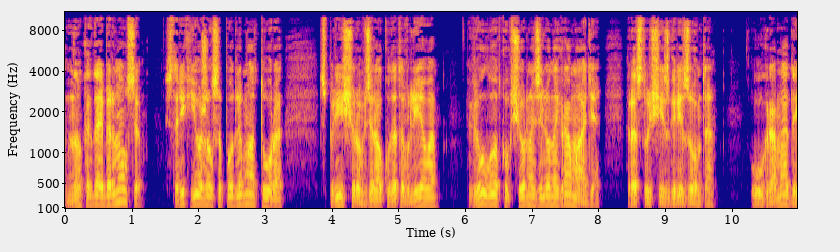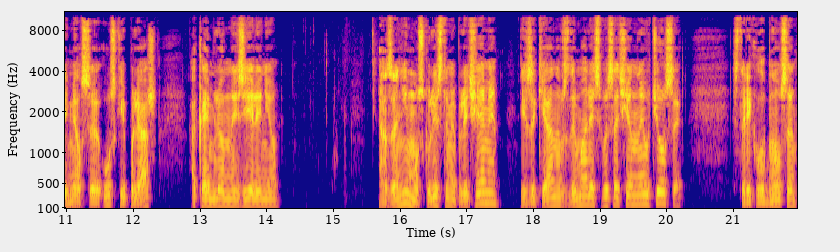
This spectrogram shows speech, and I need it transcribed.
Но когда обернулся, старик ежился подле мотора, с прищуром взирал куда-то влево, вел лодку к черно-зеленой громаде, растущей из горизонта. У громады имелся узкий пляж, окаймленный зеленью, а за ним мускулистыми плечами из океана вздымались высоченные утесы. Старик улыбнулся,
